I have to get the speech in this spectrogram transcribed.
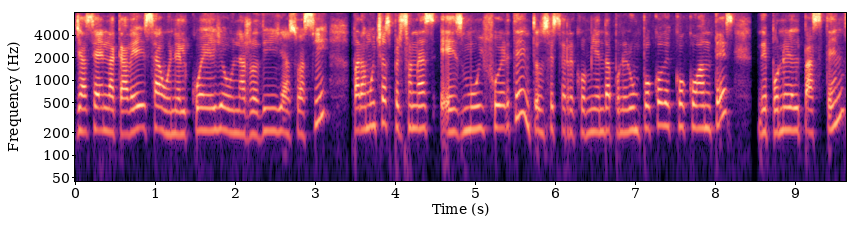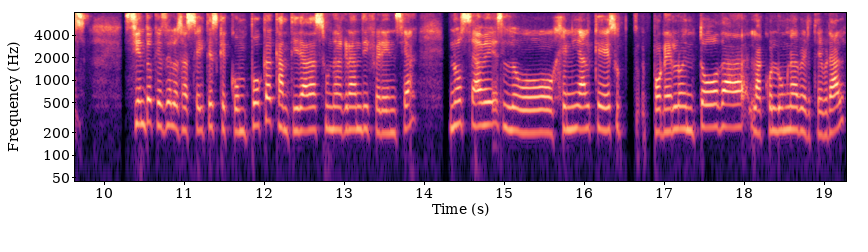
ya sea en la cabeza o en el cuello o en las rodillas o así. Para muchas personas es muy fuerte, entonces se recomienda poner un poco de coco antes de poner el past tense Siento que es de los aceites que con poca cantidad hace una gran diferencia. No sabes lo genial que es ponerlo en toda la columna vertebral,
